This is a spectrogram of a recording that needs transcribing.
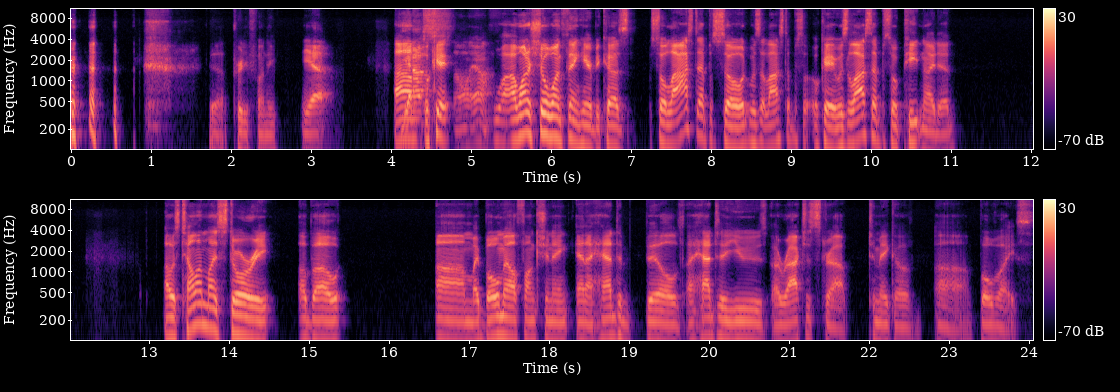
yeah pretty funny Yeah. um, Yes. okay Oh yeah. Well, I want to show one thing here because so last episode was it last episode? Okay, it was the last episode Pete and I did. I was telling my story about um my bow malfunctioning and I had to build I had to use a ratchet strap to make a uh bow vise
